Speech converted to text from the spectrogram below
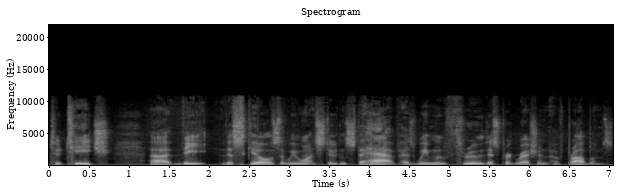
to teach uh, the the skills that we want students to have as we move through this progression of problems.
